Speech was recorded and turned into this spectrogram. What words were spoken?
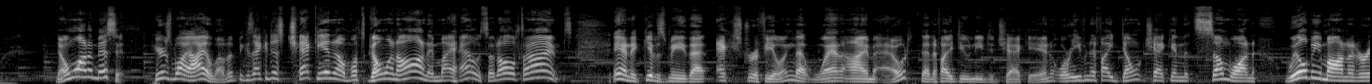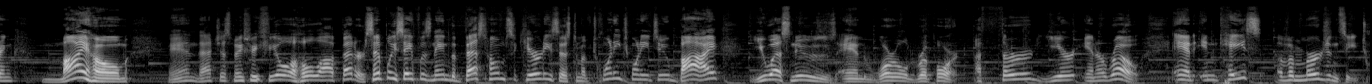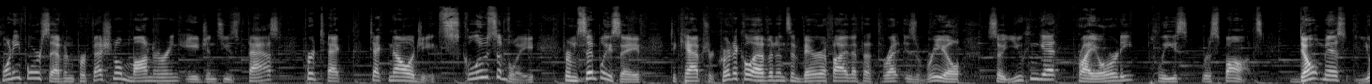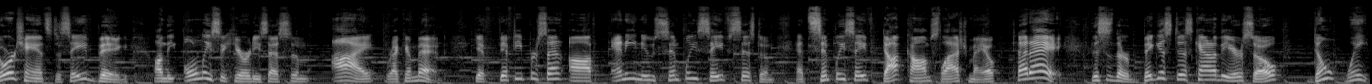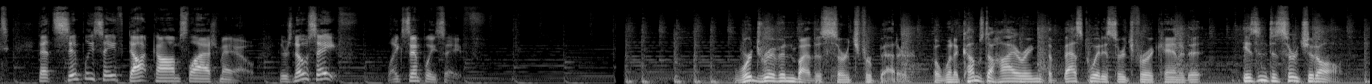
don't want to miss it. Here's why I love it because I can just check in on what's going on in my house at all times. And it gives me that extra feeling that when I'm out, that if I do need to check in, or even if I don't check in, that someone will be monitoring my home and that just makes me feel a whole lot better. SimpliSafe was named the best home security system of 2022 by US News and World Report, a third year in a row. And in case of emergency, 24 7 professional monitoring agents use Fast Protect technology exclusively from SimpliSafe to capture critical evidence and verify that the threat is real so you can get priority police response. Don't miss your chance to save big on the only security system I recommend. Get 50% off any new SimpliSafe system at simplisafe.com/mayo today. This is their biggest discount of the year, so don't wait. That's simplisafe.com/mayo. There's no safe like SimpliSafe. We're driven by the search for better. But when it comes to hiring, the best way to search for a candidate isn't to search at all.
